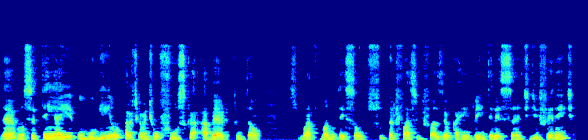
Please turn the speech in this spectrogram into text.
né, você tem aí um buguinho, praticamente um Fusca aberto. Então, uma manutenção super fácil de fazer, um carrinho bem interessante, diferente.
